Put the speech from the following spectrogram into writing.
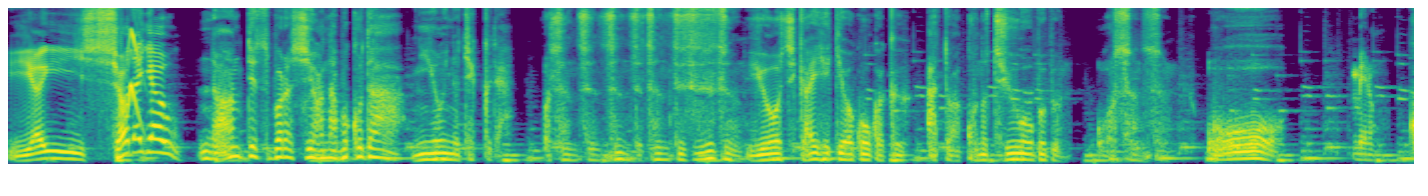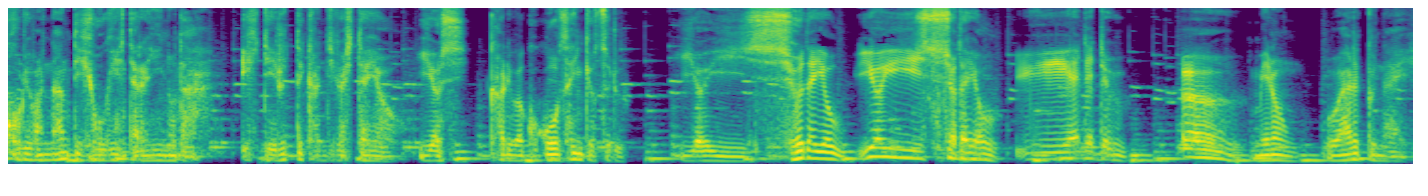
よいしょだよ。なんて素晴らしい穴ぼこだ。匂いのチェックだ。おすんすんすんすんすんすんすんすん。よし外壁は合格。あとはこの中央部分。おすんすん。おおメロン。これはなんて表現したらいいのだ。生きているって感じがしたよ。よし。彼はここを占拠する。よいしょだよ。よいしょだよ。いやでとうメロン。悪くない。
